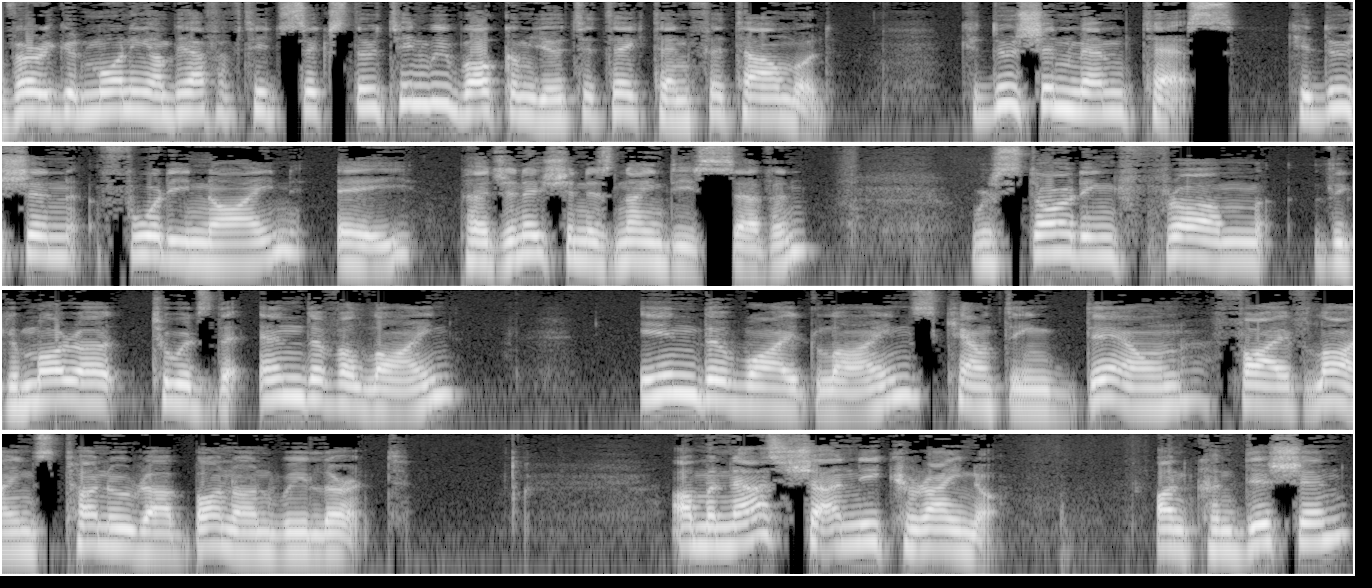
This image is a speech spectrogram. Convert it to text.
very good morning on behalf of Teach 613. We welcome you to take 10 for Talmud. Kiddushin Mem Tes. Kiddushin 49a. Pagination is 97. We're starting from the Gemara towards the end of a line. In the wide lines, counting down five lines, Tanu Rabbanon, we learnt. Amanas Sha'ani Karaino. On condition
